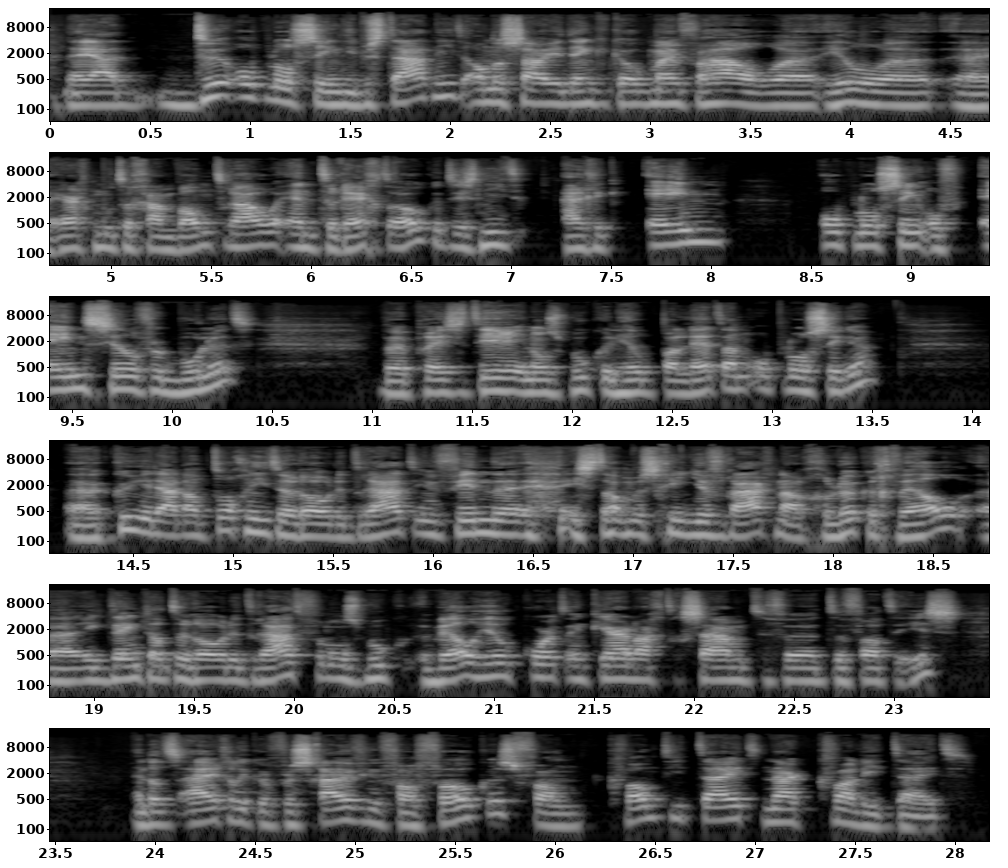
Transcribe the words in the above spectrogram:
Nou ja, de oplossing die bestaat niet. Anders zou je denk ik ook mijn verhaal uh, heel uh, erg moeten gaan wantrouwen. En terecht ook. Het is niet eigenlijk één oplossing of één silver bullet. We presenteren in ons boek een heel palet aan oplossingen. Kun je daar dan toch niet een rode draad in vinden, is dan misschien je vraag. Nou, gelukkig wel. Ik denk dat de rode draad van ons boek wel heel kort en kernachtig samen te, te vatten is. En dat is eigenlijk een verschuiving van focus van kwantiteit naar kwaliteit.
